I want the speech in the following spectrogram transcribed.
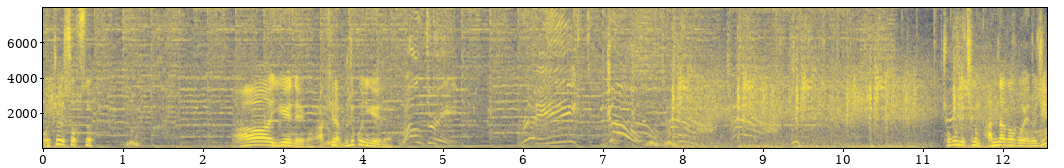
어쩔 수 없어. 아, 이겨야 돼, 이거. 아키라 무조건 이겨야 돼. 저걸로 지금 반 나간 거 에너지?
